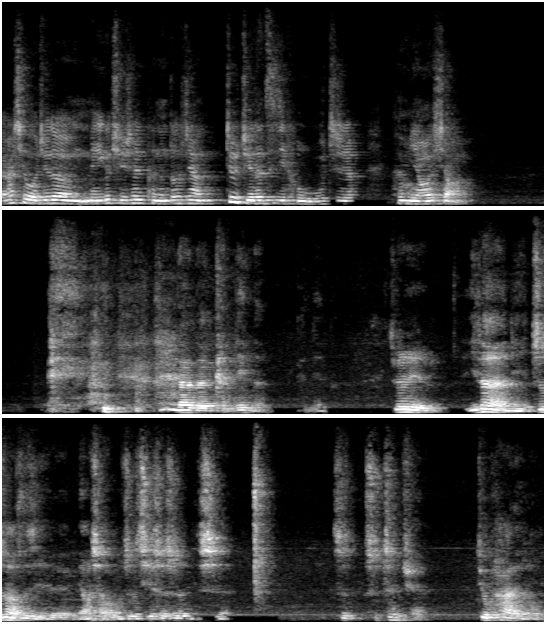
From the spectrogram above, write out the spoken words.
而且我觉得每一个学生可能都这样，就觉得自己很无知，很渺小。那那肯定的，肯定的，就是一旦你知道自己渺小无知，其实是你是是是正确，就怕那种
